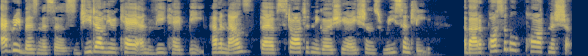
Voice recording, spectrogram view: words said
Agribusinesses, GWK and VKB, have announced they have started negotiations recently about a possible partnership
